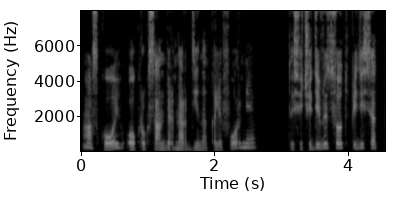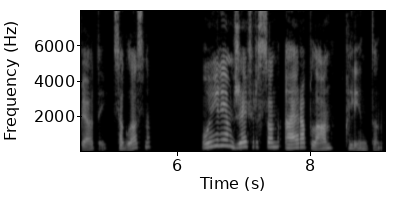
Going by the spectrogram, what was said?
Моской, округ Сан-Бернардино, Калифорния, 1955, согласна? Уильям Джефферсон, аэроплан, Клинтон».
